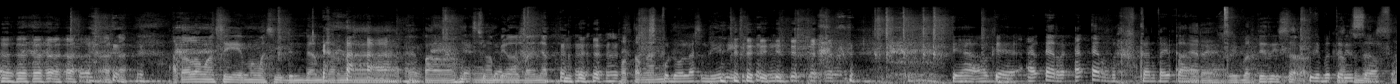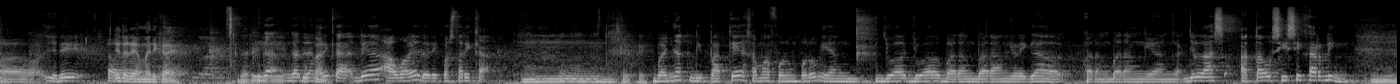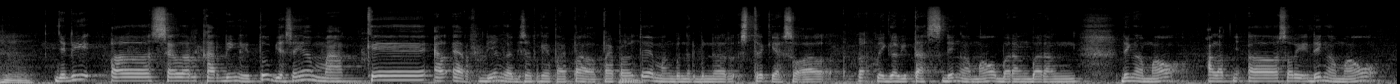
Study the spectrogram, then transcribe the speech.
Atau lo masih emang masih dendam karena PayPal Ya, sudah ngambil lah. banyak potongan. 10 dolar sendiri. ya oke LR LR bukan PayPal. AR ya, Liberty Reserve. Liberty. Reserve. Eh, jadi Ini dari Amerika ya? Dari Enggak, enggak dari bukan? Amerika. Dia awalnya dari Costa Rica. Hmm, oke. Banyak dipakai sama forum-forum yang jual-jual barang-barang ilegal, barang-barang yang nggak jelas atau CC carding. Mhm. Jadi eh, seller carding itu biasanya make LR, dia nggak bisa pakai PayPal. PayPal itu emang bener-bener strict ya soal eh, legalitas. Dia nggak mau barang-barang, dia nggak mau alatnya, eh, sorry, dia nggak mau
